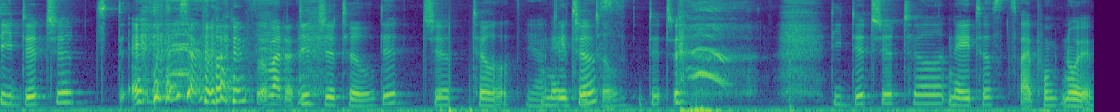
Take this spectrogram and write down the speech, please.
die Digital. Ich habe vorhin so. Warte. Digital. Digital. Ja, Natives. Digital. die Digital Natives 2.0.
